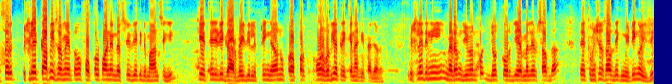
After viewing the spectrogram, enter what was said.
ਸਰ, ਪਿਛਲੇ ਕਾਫੀ ਸਮੇਂ ਤੋਂ ਫੋਕਲ ਪੁਆਇੰਟ ਇੰਡਸਟਰੀ ਦੀ ਇੱਕ ਡਿਮਾਂਡ ਸੀਗੀ ਕਿ ਇੱਥੇ ਜਿਹੜੀ ਗਾਰਬੇਜ ਦੀ ਲਿਫਟਿੰਗ ਹੈ ਉਹਨੂੰ ਪ੍ਰੋਪਰ ਹੋਰ ਵਧੀਆ ਤਰੀਕੇ ਨਾਲ ਕੀਤਾ ਜਾਵੇ। ਪਿਛਲੇ ਦਿਨੀ ਮੈਡਮ ਜੀਵਨ ਜੋਤ ਕੌਰ ਜੀ ਐਮਐਲਏ ਸਾਹਿਬ ਦਾ ਤੇ ਕਮਿਸ਼ਨਰ ਸਾਹਿਬ ਦੀ ਇੱਕ ਮੀਟਿੰਗ ਹੋਈ ਸੀ,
